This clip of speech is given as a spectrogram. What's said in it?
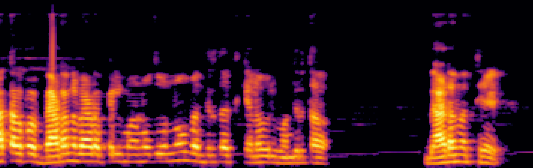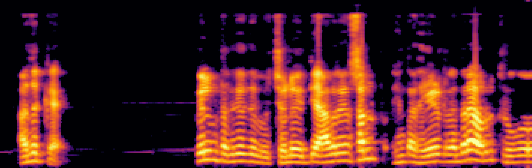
ಆ ತಳಪ ಬೇಡನ ಬ್ಯಾಡ ಫಿಲ್ಮ್ ಅನ್ನೋದು ಬಂದಿರ್ತೈತಿ, ಕೆಲವ್ರಿಗೆ ಬಂದಿರ್ತಾವ. ಬ್ಯಾಡನ್ ಅಂತ ಹೇಳಿ. ಅದಕ್ಕೆ ಫಿಲ್ಮ್ ತೆಗ್ದಿದ್ದು ಚಲೋ ಐತಿ. ಆದ್ರೆ ಸ್ವಲ್ಪ ಇಂಥದ್ದು ಹೇಳ್ರಿ ಅಂದ್ರೆ ಅವ್ರು ತಿಳ್ಕೊ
